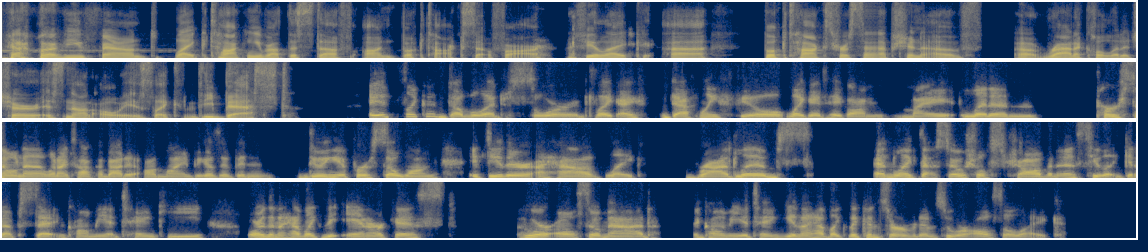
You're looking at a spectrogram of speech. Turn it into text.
how have you found like talking about this stuff on book talk so far? I feel like uh book talk's reception of uh, radical literature is not always like the best. It's like a double-edged sword. Like i definitely feel like i take on my Litten persona when i talk about it online because i've been doing it for so long. It's either i have like rad libs and like the social chauvinists who like get upset and call me a tankie or then i have like the anarchist who are also mad and calling me a tankie and i have like the conservatives who are also like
